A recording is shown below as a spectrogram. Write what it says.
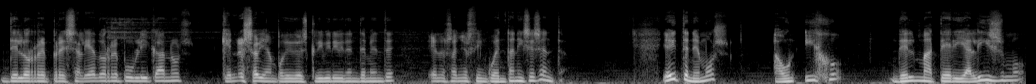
de los represaliados republicanos que no se habían podido escribir evidentemente en los años 50 ni 60. Y ahí tenemos a un hijo del materialismo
